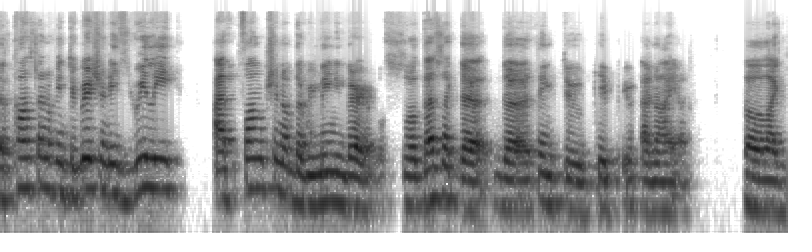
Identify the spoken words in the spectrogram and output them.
the constant of integration is really a function of the remaining variables. So that's like the, the thing to keep an eye on. So like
